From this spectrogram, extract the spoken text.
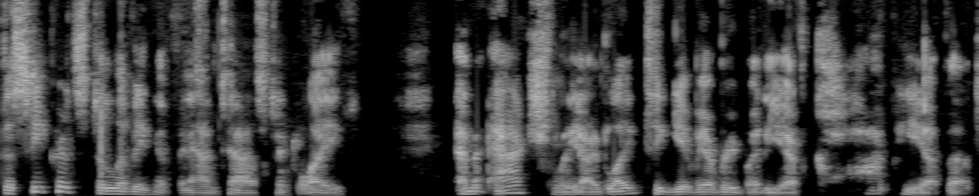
The Secrets to Living a Fantastic Life. And actually, I'd like to give everybody a copy of it.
